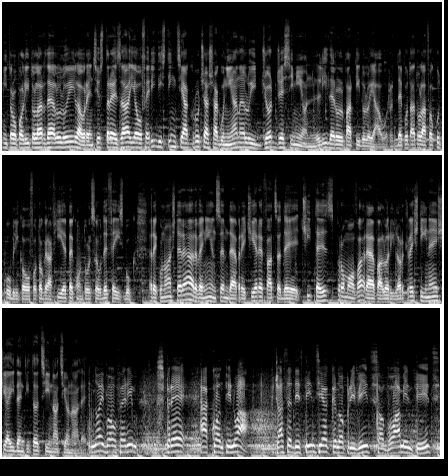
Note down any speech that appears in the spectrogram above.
Mitropolitul Ardealului, Laurențiu Streza, i-a oferit distinția Crucea Șaguniană lui George Simion, liderul Partidului Aur. Deputatul a făcut publică o fotografie pe contul său de Facebook. Recunoașterea ar veni în semn de apreciere față de, citez, promovarea valorilor creștine și a identității naționale. Noi vă oferim spre a continua această distinție când o priviți sau vă amintiți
